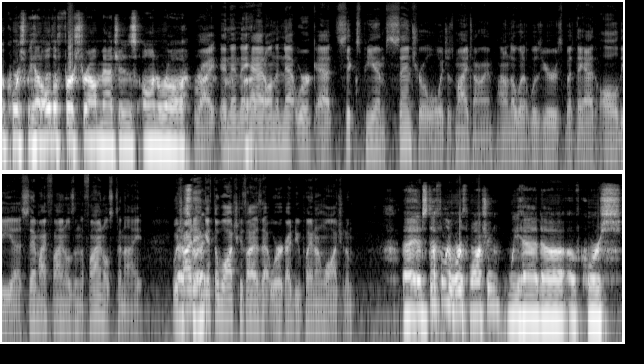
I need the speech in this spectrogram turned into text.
of course, we had all the first round matches on Raw. Right, and then they had on the network at 6 p.m. Central, which is my time. I don't know what it was yours, but they had all the uh, semifinals and the finals tonight, which I didn't right. get to watch because I was at work. I do plan on watching them. Uh, it's definitely worth watching. We had, uh, of course,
